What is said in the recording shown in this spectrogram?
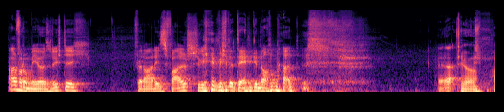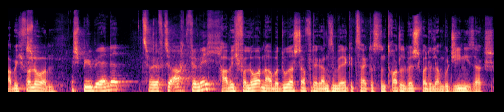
Alfa Romeo ist richtig. Ferrari ist falsch, wie, wie der Dan genommen hat. Ja, Tja, habe ich verloren. Spiel beendet. 12 zu 8 für mich. Habe ich verloren, aber du hast dafür der ganzen Welt gezeigt, dass du ein Trottel bist, weil du Lamborghini sagst.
